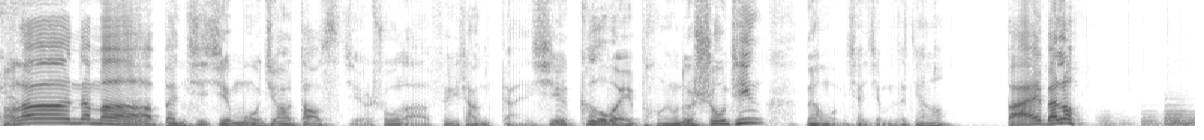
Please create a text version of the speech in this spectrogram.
好了，那么本期节目就要到此结束了，非常感谢各位朋友的收听，那我们下节目再见喽，拜拜喽。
